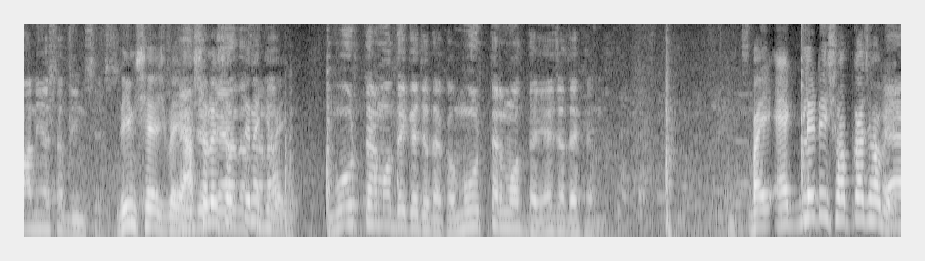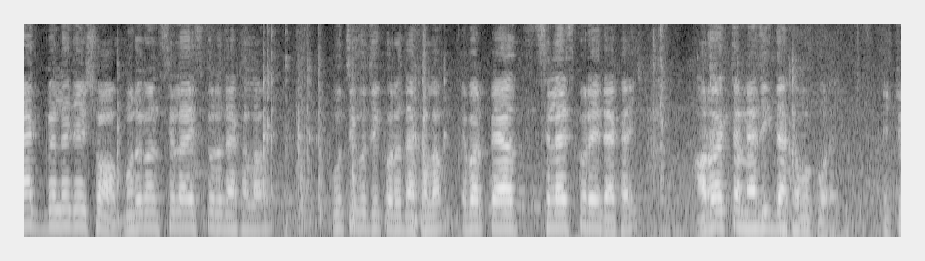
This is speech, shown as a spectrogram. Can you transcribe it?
পানি আসার দিন শেষ। দিন শেষ ভাই আসলে সত্যি নাকি ভাই? মুহূর্তের মধ্যে কেটে দেখো মুহূর্তের মধ্যে এই যে দেখেন। ভাই এক প্লেটেই সব কাজ হবে? এক বেলে যে সব। মনে করেন স্লাইস করে দেখালাম। কুচি কুচি করে দেখালাম। এবার পেঁয়াজ স্লাইস করেই দেখাই। আরও একটা ম্যাজিক দেখাবো পরে। একটু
